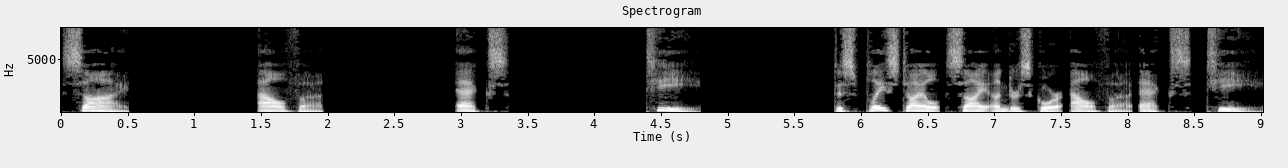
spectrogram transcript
Psi. Alpha. X. T display style psi underscore alpha x t.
